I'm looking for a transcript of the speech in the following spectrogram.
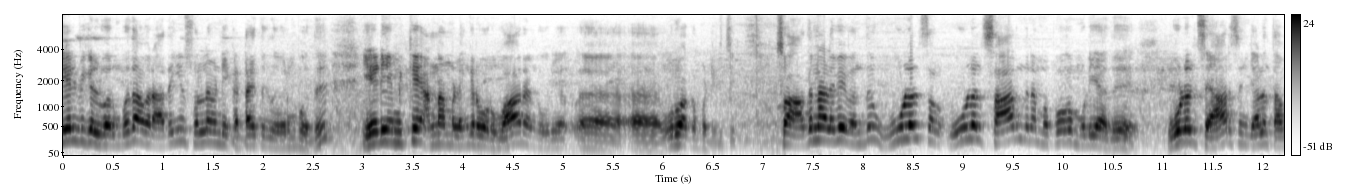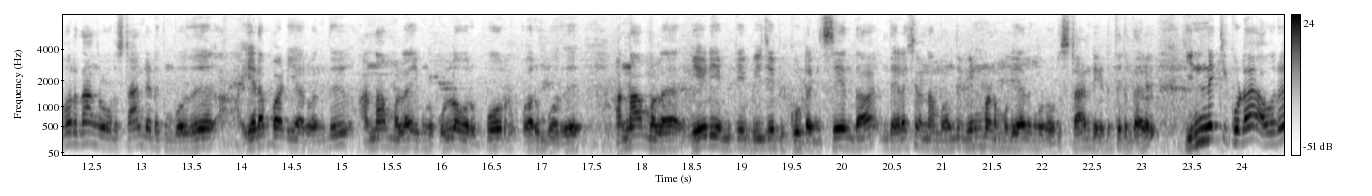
கேள்விகள் வரும்போது அவர் அதையும் சொல்ல வேண்டிய கட்டாயத்துக்கு வரும்போது ஏடிஎம்கே அண்ணாமலைங்கிற ஒரு வார் அங்கே உரிய உருவாக்கப்பட்டுடுச்சு. ஸோ அதனாலவே வந்து ஊழல் ச ஊழல் சார்ந்து நம்ம போக முடியாது. ஊழல் யார் செஞ்சாலும் தவறு தாங்கிற ஒரு ஸ்டாண்ட் எடுக்கும்போது எடப்பாடியார் வந்து அண்ணாமலை இவங்களுக்குள்ள ஒரு போர் வரும்போது அண்ணாமலை ஏடிஎம்கே பிஜேபி கூட்டணி சேர்ந்தா இந்த எலெக்ஷனை நம்ம வந்து வின் பண்ண முடியாதுங்கிற ஒரு ஸ்டாண்ட் எடுத்திருந்தார். இன்றைக்கி கூட அவர்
